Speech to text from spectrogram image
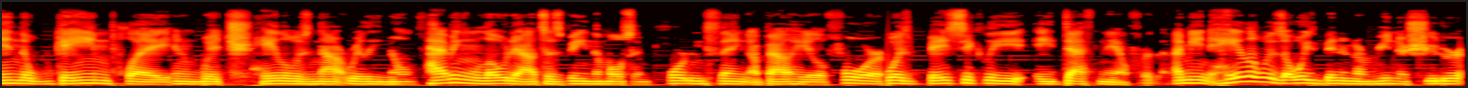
in the gameplay in which Halo is not really known. Having loadouts as being the most important thing about Halo 4 was basically a death nail for them. I mean, Halo has always been an arena shooter,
